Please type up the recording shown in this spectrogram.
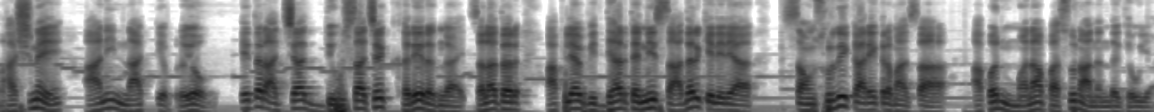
भाषणे आणि नाट्य प्रयोग. हे तर आजच्या दिवसाचे खरे रंग आहेत. चला तर आपल्या विद्यार्थ्यांनी सादर केलेल्या सांस्कृतिक कार्यक्रमाचा आपण मनापासून आनंद घेऊया.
